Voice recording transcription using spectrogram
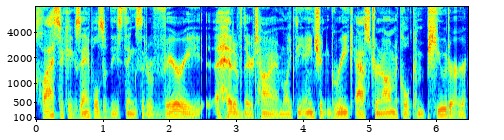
classic examples of these things that are very ahead of their time, like the ancient Greek astronomical computer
